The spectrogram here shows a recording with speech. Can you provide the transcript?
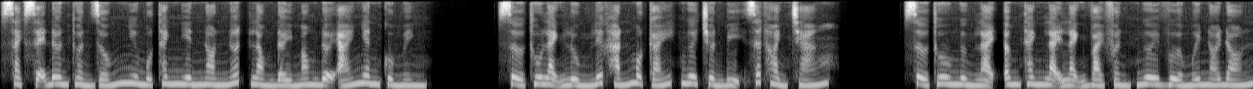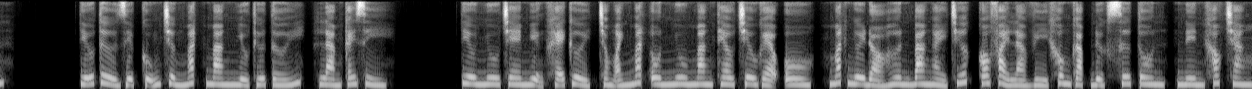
sạch sẽ đơn thuần giống như một thanh niên non nớt lòng đầy mong đợi ái nhân của mình. Sở thu lạnh lùng liếc hắn một cái, ngươi chuẩn bị rất hoành tráng. Sở thu ngừng lại âm thanh lại lạnh vài phần, ngươi vừa mới nói đón. Tiếu tử Diệp cũng chừng mắt mang nhiều thứ tới, làm cái gì? Tiêu Nhu che miệng khẽ cười, trong ánh mắt ôn nhu mang theo trêu ghẹo ô, mắt ngươi đỏ hơn ba ngày trước, có phải là vì không gặp được sư tôn, nên khóc chăng?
